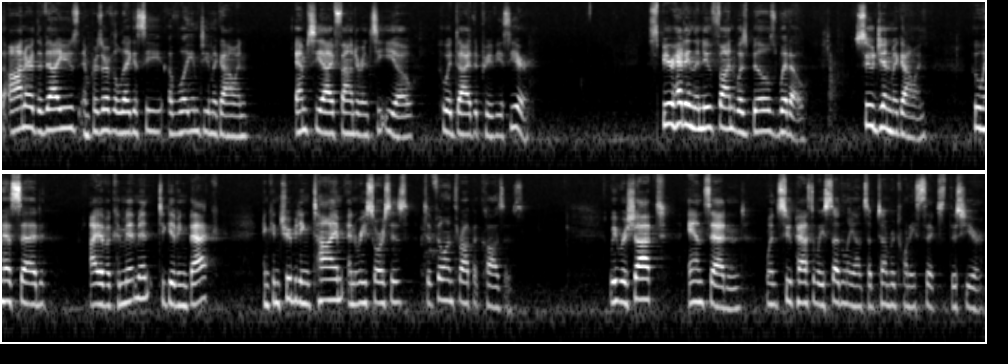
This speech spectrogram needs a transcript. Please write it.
to honor the values and preserve the legacy of William G. McGowan, MCI founder and CEO, who had died the previous year. Spearheading the new fund was Bill's widow, Sue Gin McGowan, who has said, I have a commitment to giving back and contributing time and resources to philanthropic causes. We were shocked and saddened when Sue passed away suddenly on September 26 this year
